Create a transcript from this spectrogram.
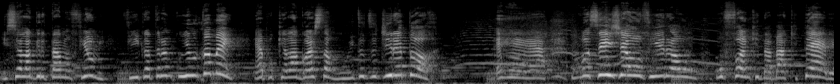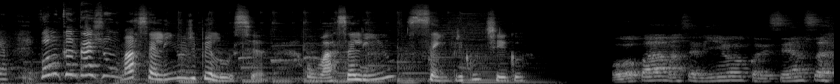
E se ela gritar no filme, fica tranquilo também. É porque ela gosta muito do diretor. É, vocês já ouviram o funk da bactéria? Vamos cantar junto. Marcelinho de Pelúcia. O Marcelinho sempre contigo. Opa, Marcelinho, com licença.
